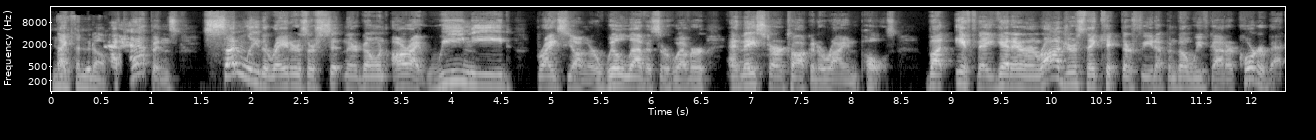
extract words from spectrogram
Nothing like, at all. That happens. Suddenly, the Raiders are sitting there going, "All right, we need Bryce Young or Will Levis or whoever," and they start talking to Ryan Poles. But if they get Aaron Rodgers, they kick their feet up and go, We've got our quarterback.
